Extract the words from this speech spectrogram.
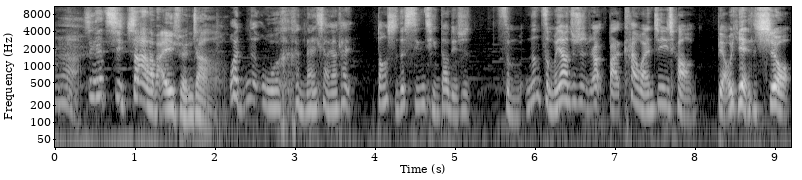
天？啊！这应该气炸了吧？A 学长，哇，那我很难想象他当时的心情到底是怎么能怎么样，就是让把看完这一场表演秀，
